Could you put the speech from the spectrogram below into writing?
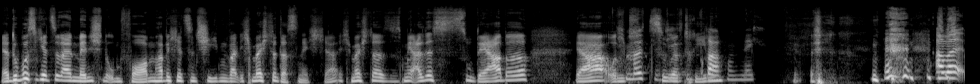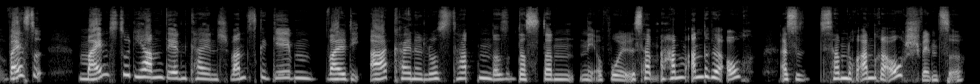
Ja, du musst dich jetzt in einen Menschen umformen, habe ich jetzt entschieden, weil ich möchte das nicht, ja. Ich möchte, das ist mir alles zu derbe, ja, und ich möchte zu diesen übertrieben. Drachen nicht. Aber weißt du, meinst du, die haben denen keinen Schwanz gegeben, weil die A keine Lust hatten, dass das dann, nee, obwohl, es haben, haben andere auch, also es haben doch andere auch Schwänze.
